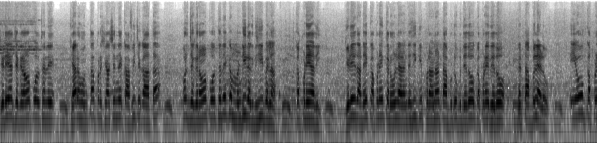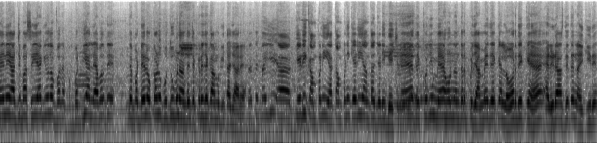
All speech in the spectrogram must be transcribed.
ਜਿਹੜੇ ਆ ਜਗਰਾਉਂ ਪੁਲ ਥੱਲੇ। ਖੈਰ ਹੁਣ ਤਾਂ ਪ੍ਰਸ਼ਾਸਨ ਨੇ ਕਾਫੀ ਚੁਕਾਤਾ ਪਰ ਜਗਰਾਉਂ ਪੁਲ ਥੱਲੇ ਇੱਕ ਮੰਡੀ ਲੱਗਦੀ ਸੀ ਪਹਿਲਾਂ ਕੱਪੜਿਆਂ ਦੀ। ਜਿਹੜੇ ਤੁਹਾਡੇ ਕੱਪੜੇ ਘਰੋਂ ਲੈ ਲੈਂਦੇ ਸੀ ਕਿ ਪੁਰਾਣਾ ਟੱਬ ਟੁੱਬ ਦੇ ਦਿਓ ਕੱਪੜੇ ਦੇ ਦਿਓ ਤੇ ਟੱਬ ਲੈ ਲਓ। ਇਹ ਉਹ ਕੱਪੜੇ ਨੇ ਅੱਜ ਬਸ ਇਹ ਹੈ ਕਿ ਉਹਦਾ ਵਧ- ਵਧੀਆ ਲੈਵਲ ਤੇ ਤੇ ਵੱਡੇ ਲੋਕਾਂ ਨੂੰ ਫੁੱਦੂ ਬਣਾਉਣ ਦੇ ਚੱਕਰੇ 'ਚ ਕੰਮ ਕੀਤਾ ਜਾ ਰਿਹਾ ਤੇ ਬਾਈ ਜੀ ਅਹ, ਕਿਹੜੀ ਕੰਪਨੀ ਆ ਕੰਪਨੀ ਕਿਹੜੀ ਆ ਅੰਦਰ ਜਿਹੜੀ ਵੇਚ ਰਹੀ ਹੈ ਮੈਂ ਦੇਖੋ ਜੀ ਮੈਂ ਹੁਣ ਅੰਦਰ ਪਜਾਮੇ ਦੇ ਕੇ ਲੋਅਰ ਦੇ ਕੇ ਆਇਆ ਐਡੀਡਾਸ ਦੇ ਤੇ ਨਾਈਕੀ ਦੇ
